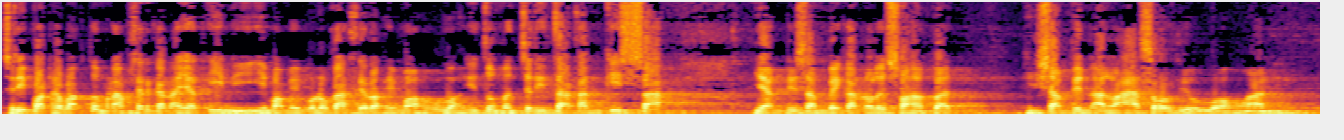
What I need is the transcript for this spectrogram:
Jadi pada waktu menafsirkan ayat ini Imam Ibnu Katsir rahimahullah itu menceritakan kisah yang disampaikan oleh sahabat Hisham bin Al-As radhiyallahu anhu.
